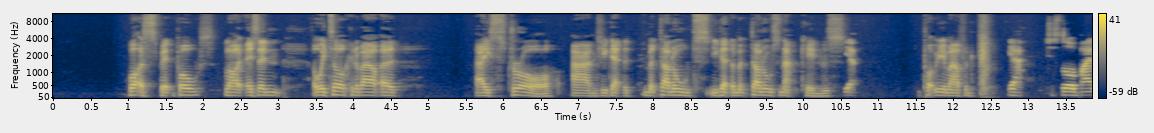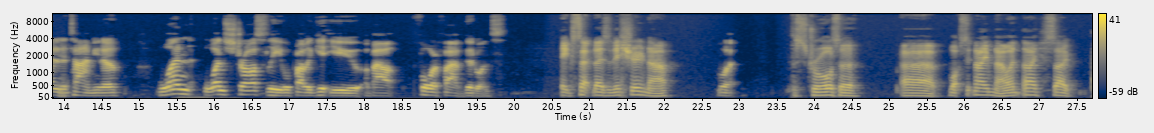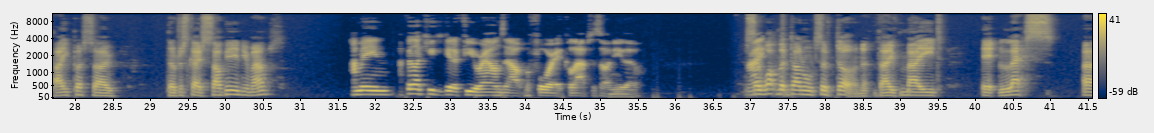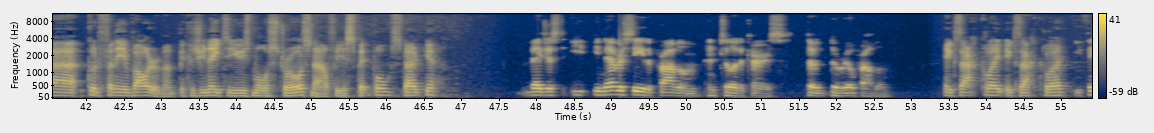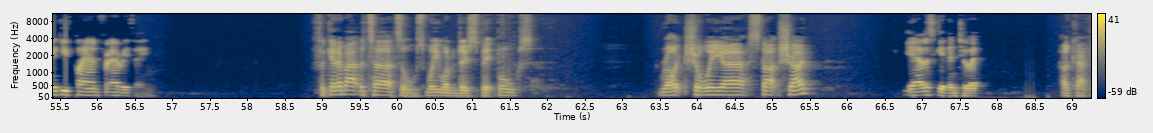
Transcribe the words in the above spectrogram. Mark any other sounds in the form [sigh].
What are spitballs? Like, is in, are we talking about a a straw and you get the McDonald's, you get the McDonald's napkins, Yeah. put them in your mouth and Yeah, just a little bite at a time, you know. One one straw sleeve will probably get you about four or five good ones. except there's an issue now. What? The straws are, uh, what's it named now, aren't they? So, paper, so they'll just go soggy in your mouth. I mean, I feel like you could get a few rounds out before it collapses on you, though. So what McDonald's have done, they've made it less uh, good for the environment because you need to use more straws now for your spitballs, don't you? They just you, you never see the problem until it occurs. The the real problem. Exactly, exactly. You think you've planned for everything. Forget about the turtles. We want to do spitballs. Right, shall we uh, start the show? Yeah, let's get into it. Okay.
